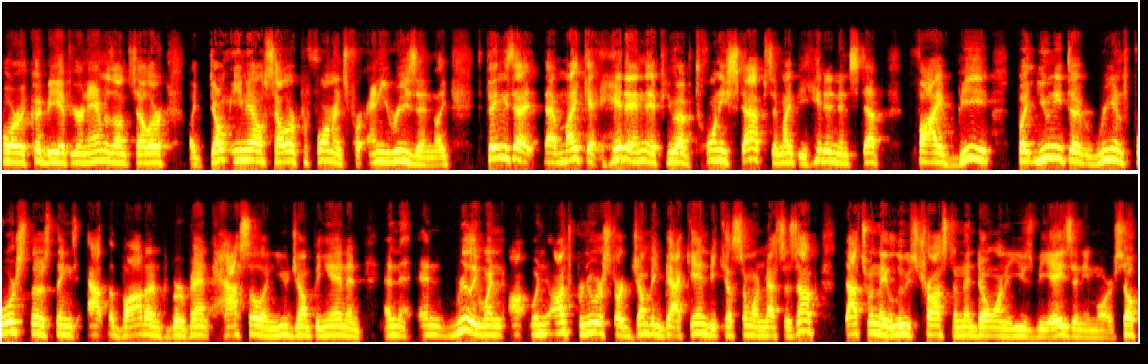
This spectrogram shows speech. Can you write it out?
Or it could be if you're an Amazon seller, like don't email seller performance for any reason. Like things that that might get hidden if you have 20 steps, it might be hidden in step 5B, but you need to reinforce those things at the bottom to prevent hassle and you jumping in and and and really when uh, when entrepreneurs start jumping back in because someone messes up, that's when they lose trust and then don't want to use VAs anymore. So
